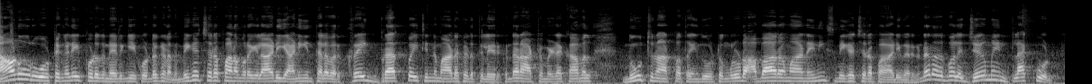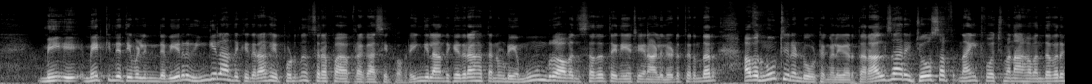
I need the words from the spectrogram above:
நானூறு ஓட்டங்களை இப்பொழுது நெருங்கிக் கொண்டிருக்கிறது. மிகச் சிறப்பான முறையில் ஆடிய அணியின் தலைவர் கிரைக் பிராத்வைட் இன்னும் ஆடுகளத்தில் இருக்கின்றார். ஆட்டம் இழக்காமல் நூற்று நாற்பத்தைந்து ஓட்டங்களோடு அபாரமான இன்னிங்ஸ் மிகச்சிறப்பாக ஆடி வருகின்றார். அதுபோல ஜெர்மைன் பிளாக்வுட் மே மேற்கிந்திய தீவில் இந்த வீரர் இங்கிலாந்துக்கு எதிராக இப்பொழுதும் சிறப்பாக பிரகாசிப்பவர். இங்கிலாந்துக்கு எதிராக தன்னுடைய மூன்றாவது சதத்தை நேற்றைய நாளில் எடுத்திருந்தார். அவர் நூற்றி இரண்டு ஓட்டங்களை எடுத்தார். அல்சாரி ஜோசப் நைட் வாட்ச்மேனாக வந்தவர்.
